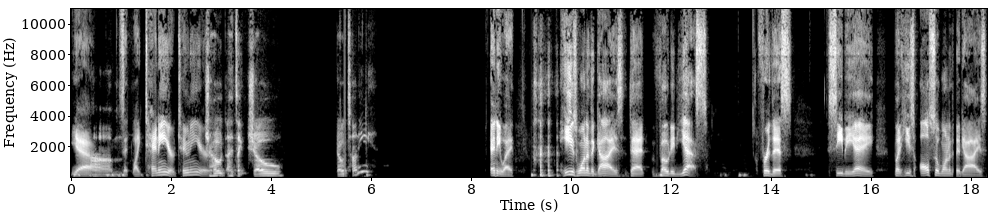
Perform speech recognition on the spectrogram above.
Yeah. Um, Is it like Tenny or Tooney or Joe? It's like Joe. Joe Tunney. Anyway, he's one of the guys that voted yes for this CBA, but he's also one of the guys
